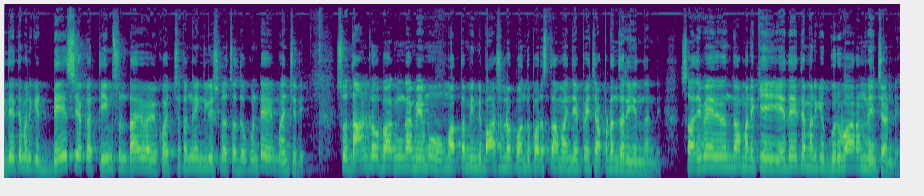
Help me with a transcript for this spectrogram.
ఏదైతే మనకి డేస్ యొక్క థీమ్స్ ఉంటాయో అవి ఖచ్చితంగా ఇంగ్లీష్లో చదువుకుంటే మంచిది. సో దాంట్లో భాగంగా మేము మొత్తం ఇన్ని భాషలో పొందుపరుస్తామని చెప్పి చెప్పడం జరిగిందండి. సో అదేవిధంగా మనకి ఏదైతే మనకి గురువారం నుంచండి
